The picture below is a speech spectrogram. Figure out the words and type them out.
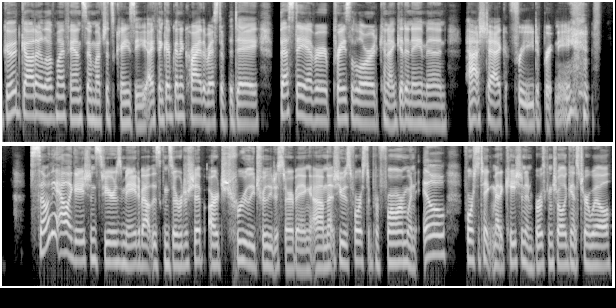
Good God, I love my fans so much it's crazy. I think I'm going to cry the rest of the day. Best day ever. Praise the Lord. Can I get an amen? Hashtag freed Britney. Some of the allegations Spears made about this conservatorship are truly, truly disturbing. Um, that she was forced to perform when ill, forced to take medication and birth control against her will,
